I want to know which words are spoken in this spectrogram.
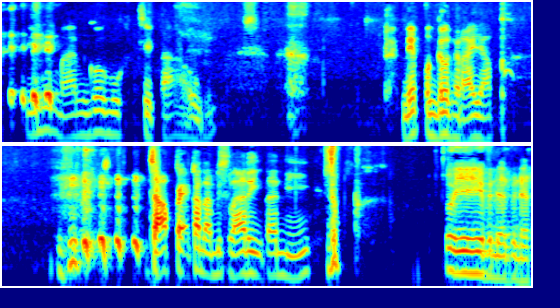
Ini man, gue gue kasih tahu. Dia pegel ngerayap. Capek kan abis lari tadi. Zup. Oh iya, iya benar-benar.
